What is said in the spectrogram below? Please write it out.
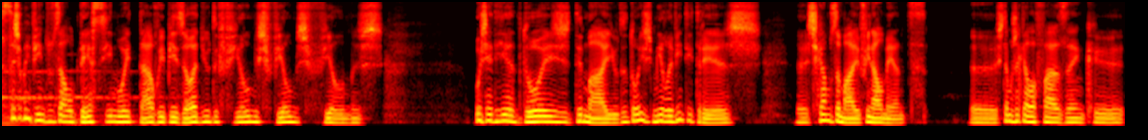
Sejam bem-vindos ao 18º episódio de Filmes, Filmes, Filmes. Hoje é dia 2 de maio de 2023. Uh, chegamos a maio, finalmente. Uh, estamos naquela fase em que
